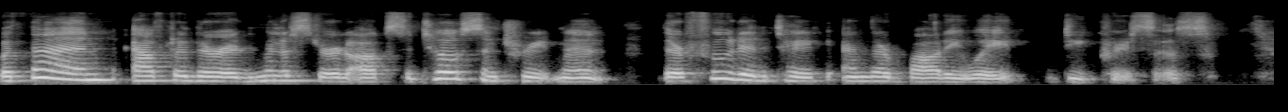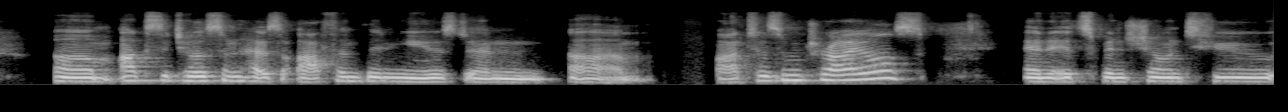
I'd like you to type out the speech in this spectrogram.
But then after they're administered oxytocin treatment, their food intake and their body weight decreases. Um, oxytocin has often been used in um, autism trials, and it's been shown to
